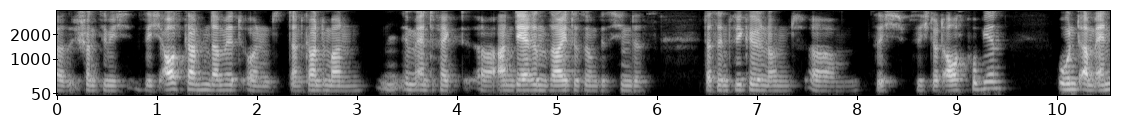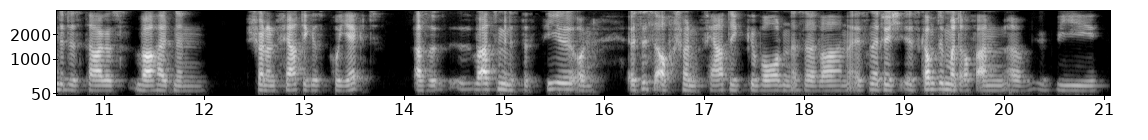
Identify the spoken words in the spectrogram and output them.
äh, schon ziemlich sich auskannten damit und dann konnte man im Endeffekt äh, an deren Seite so ein bisschen das, das entwickeln und ähm, sich, sich dort ausprobieren. Und am Ende des Tages war halt ein, schon ein fertiges Projekt. Also war zumindest das Ziel und es ist auch schon fertig geworden. Es war, es ist natürlich, es kommt immer darauf an, äh, wie,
